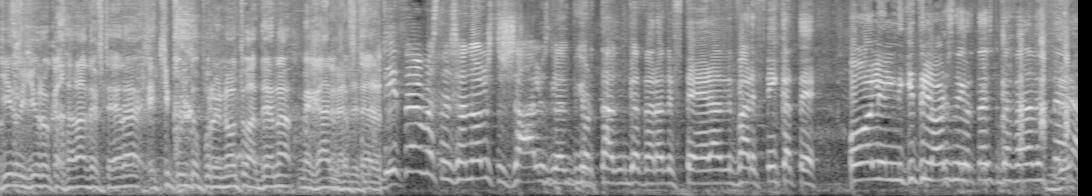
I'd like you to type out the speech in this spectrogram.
γύρω-γύρω καθαρά Δευτέρα, εκεί που είναι το πρωινό του Αντένα, μεγάλη Δευτέρα. Τι θα ήμασταν σαν όλους τους άλλους, δηλαδή που γιορτάζουν την καθαρά Δευτέρα, δεν βαρεθήκατε όλη η ελληνική τηλεόραση να γιορτάζει την καθαρά Δευτέρα.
